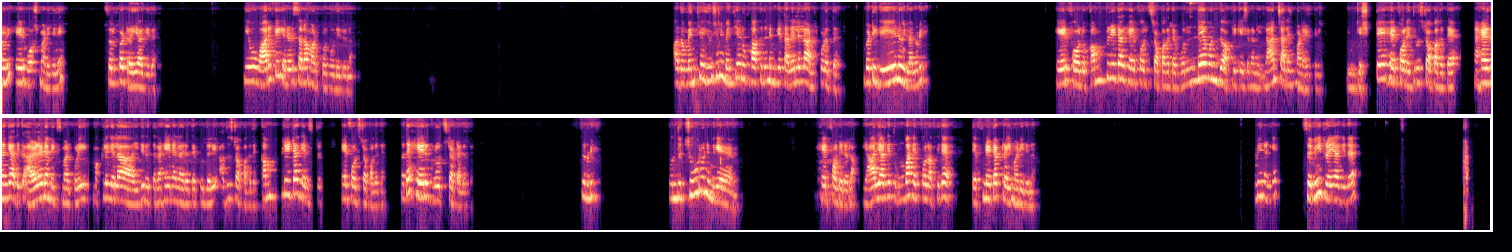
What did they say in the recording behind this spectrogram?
ನೋಡಿ ಹೇರ್ ವಾಶ್ ಮಾಡಿದ್ದೀನಿ. ಸ್ವಲ್ಪ ಡ್ರೈ ಆಗಿದೆ. ನೀವು ವಾರಕ್ಕೆ ಎರಡು ಸಲ ಮಾಡ್ಕೊಳ್ಬೋದು ಇದನ್ನು. ಅದು ಮೆಂತ್ಯ ಯೂಶಲಿ ಮೆಂತ್ಯ ರೂಪ ಹಾಕಿದ್ರೆ ನಿಮಗೆ ತಲೆಯಲ್ಲೆಲ್ಲ ಅಂಟ್ಕೊಳ್ಳುತ್ತೆ ಬಟ್ ಇದೇನೂ ಇಲ್ಲ ನೋಡಿ. ಹೇರ್ ಫಾಲು ಕಂಪ್ಲೀಟಾಗಿ ಹೇರ್ ಫಾಲ್ ಸ್ಟಾಪ್ ಆಗುತ್ತೆ. ಒಂದೇ ಒಂದು ಅಪ್ಲಿಕೇಶನಲ್ಲಿ ನಾನು ಚಾಲೆಂಜ್ ಮಾಡಿ ಹೇಳ್ತೀನಿ ನಿಮ್ಗೆ ಎಷ್ಟೇ ಹೇರ್ ಫಾಲ್ ಇದ್ದರೂ ಸ್ಟಾಪ್ ಆಗುತ್ತೆ. ನಾನು ಹೇಳ್ದಂಗೆ ಅದಕ್ಕೆ ಹರಳೆಣ್ಣೆ ಮಿಕ್ಸ್ ಮಾಡ್ಕೊಳ್ಳಿ. ಮಕ್ಕಳಿಗೆಲ್ಲ ಇದಿರುತ್ತಲ್ಲ, ಹೇನೆಲ್ಲ ಇರುತ್ತೆ ಕೂದಲಲ್ಲಿ, ಅದು ಸ್ಟಾಪ್ ಆಗುತ್ತೆ. ಕಂಪ್ಲೀಟಾಗಿ ಹೇರ್ ಹೇರ್ ಫಾಲ್ ಸ್ಟಾಪ್ ಆಗುತ್ತೆ. ಮತ್ತು ಹೇರ್ ಗ್ರೋತ್ ಸ್ಟಾರ್ಟ್ ಆಗುತ್ತೆ. ಸೊ ನೋಡಿ. ಒಂದು ಚೂರು ನಿಮಗೆ ಹೇರ್ ಫಾಲ್ ಇರಲ್ಲ. ಯಾರ್ಯಾರಿಗೆ ತುಂಬ ಹೇರ್ ಫಾಲ್ ಆಗ್ತಿದೆ ಡೆಫಿನೆಟಾಗಿ ಟ್ರೈ ಮಾಡಿ ಇದನ್ನು. ನೋಡಿ, ನನಗೆ ಸೆಮಿ ಡ್ರೈ ಆಗಿದೆ.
